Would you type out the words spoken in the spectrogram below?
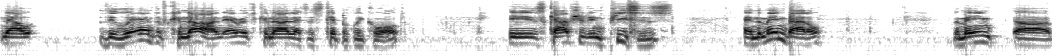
Now, the land of Canaan, Eretz Canaan as it's typically called, is captured in pieces, and the main battle, the main uh,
